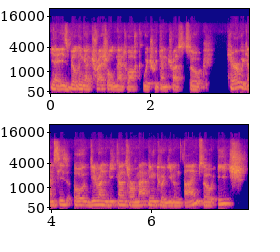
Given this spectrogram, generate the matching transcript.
yeah, is building a threshold network, which we can trust. So here we can see how DRAND beacons are mapping to a given time. So each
